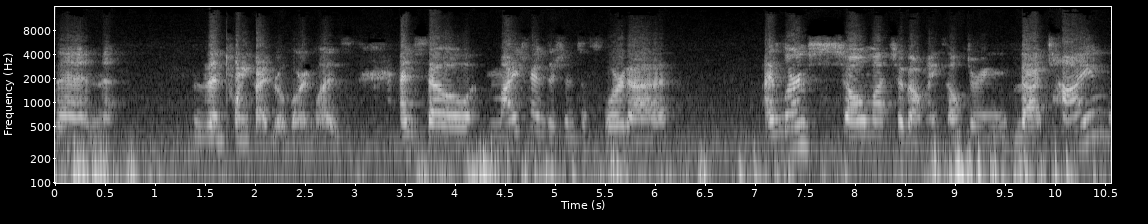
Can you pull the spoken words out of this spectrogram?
than than 25 year old Lauren was. And so my transition to Florida, I learned so much about myself during that time.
